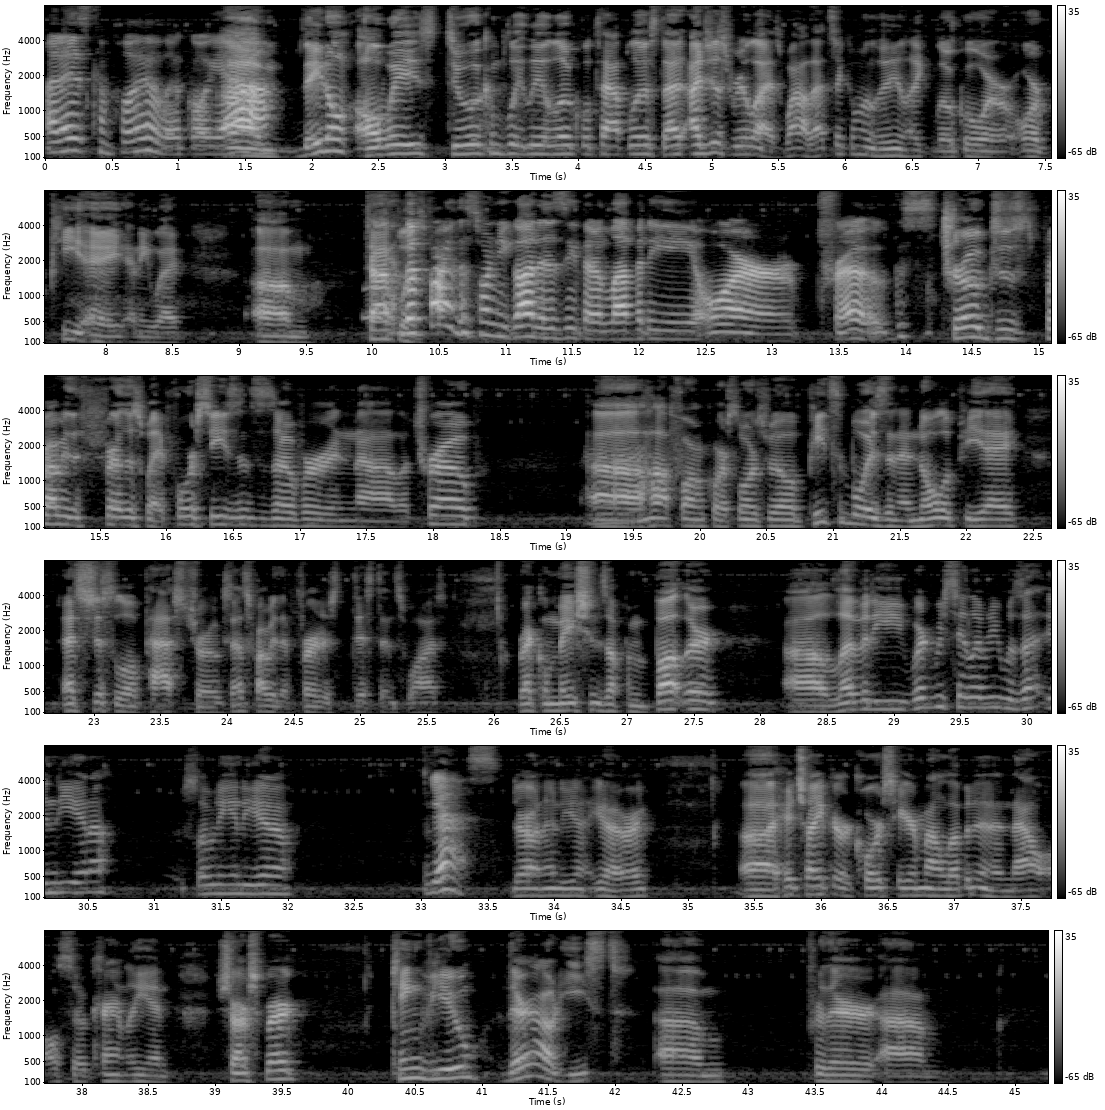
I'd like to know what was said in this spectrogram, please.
That is completely local, yeah. Um, they don't always do a completely local tap list. I, I just realized, wow, that's a completely like local or, or PA anyway. Um, tap the farthest one you got is either Levity or Troegs. Troegs is probably the furthest way. Four Seasons is over in uh, Latrobe. Uh, Hop Farm, of course, Lawrenceville. Pizza Boys in Enola, PA. That's just a little past Troegs. That's probably the furthest distance wise. Reclamation's up in Butler. Uh, Levity, where did we say Levity? Was that Indiana? Was Levity, Indiana? Yes. They're out in Indiana. Yeah, right. Uh, Hitchhiker, of course, here in Mount Lebanon, and now also currently in Sharpsburg. Kingview, they're out east um, for their um,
